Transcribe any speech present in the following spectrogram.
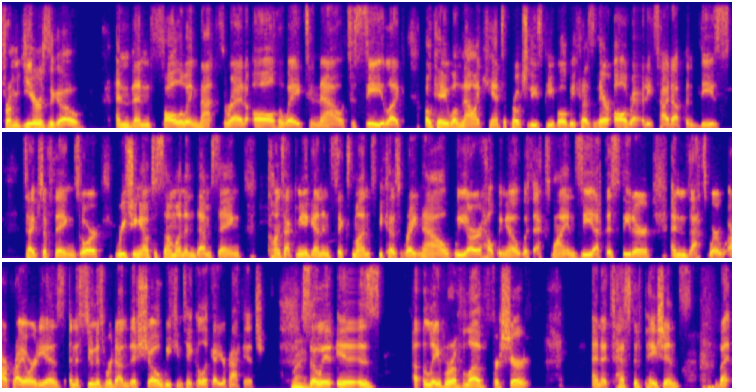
from years ago and then following that thread all the way to now to see like okay well now i can't approach these people because they're already tied up in these types of things. Or reaching out to someone and them saying contact me again in six months because right now we are helping out with x y and z at this theater and that's where our priority is. And as soon as we're done this show we can take a look at your package. Right. so it is a labor of love for sure and a test of patience but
